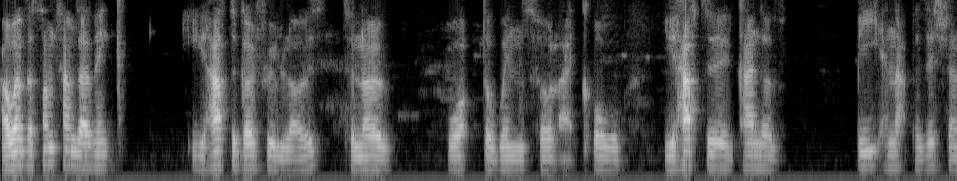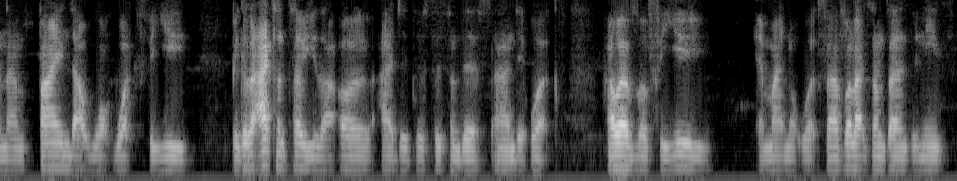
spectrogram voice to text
However, sometimes I think you have to go through lows to know what the wins feel like, or you have to kind of be in that position and find out what works for you. Because I can tell you that, oh, I did this, this, and this, and it worked. However, for you, it might not work. So I feel like sometimes it needs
